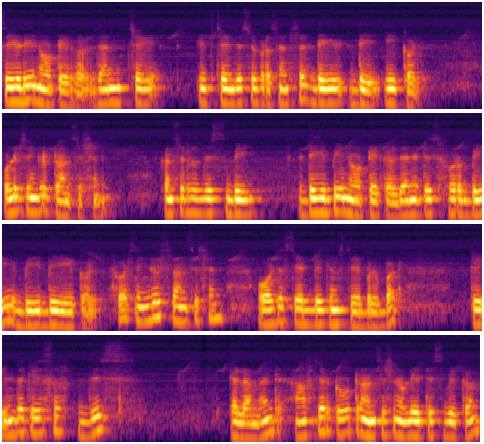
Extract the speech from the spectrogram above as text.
Cd not equal. Then ch it changes to present state d d equal. Only single transition. Consider this b. Db not equal. Then it is for b bb equal. For single transition all the state becomes stable. But in the case of this element after two transition only it is become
